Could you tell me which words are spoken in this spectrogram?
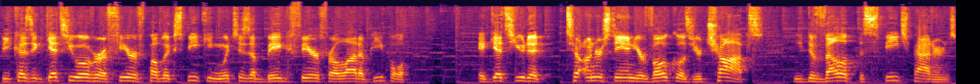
Because it gets you over a fear of public speaking, which is a big fear for a lot of people. It gets you to to understand your vocals, your chops. You develop the speech patterns.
